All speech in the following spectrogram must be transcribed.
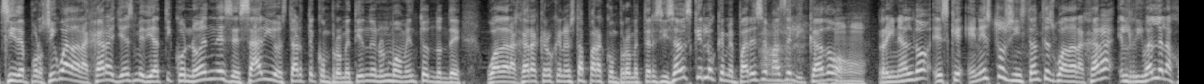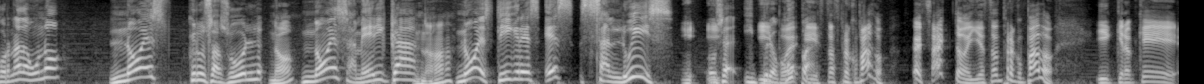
Si de por sí Guadalajara ya es mediático, no es necesario estarte comprometiendo en un momento en donde Guadalajara creo que no está para comprometerse. ¿Y sabes qué es lo que me parece más delicado, no. Reinaldo? Es que en estos instantes Guadalajara, el rival de la jornada 1, no es Cruz Azul, ¿No? no es América, No. es Tigres, es San Luis. o sea, y, pues, preocupa. y estás preocupado. Exacto, y estás preocupado. Y creo que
